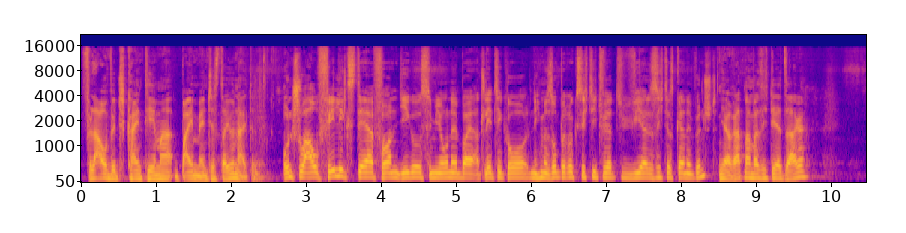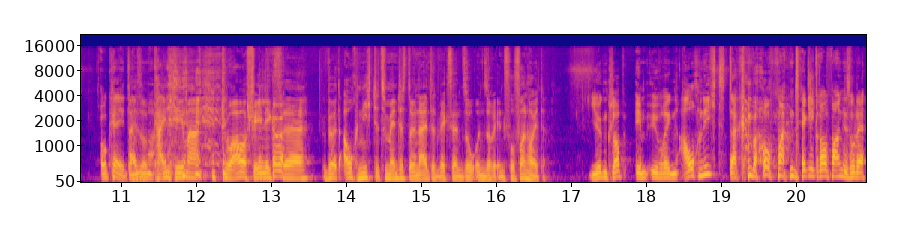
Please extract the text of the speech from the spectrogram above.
Vlaovic kein Thema bei Manchester United. Und Joao Felix, der von Diego Simeone bei Atletico nicht mehr so berücksichtigt wird, wie er sich das gerne wünscht? Ja, rat mal, was ich dir jetzt sage. Okay, dann also kein Thema. Joao Felix äh, wird auch nicht zu Manchester United wechseln, so unsere Info von heute. Jürgen Klopp im Übrigen auch nicht. Da können wir auch mal einen Deckel drauf machen. Ist oder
